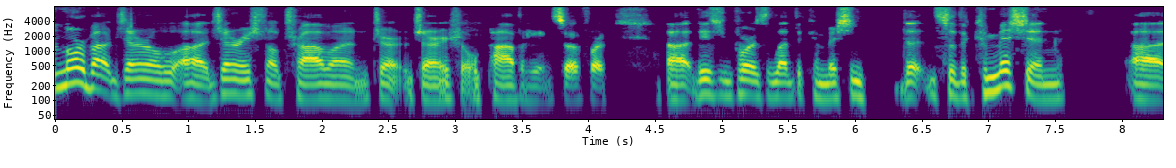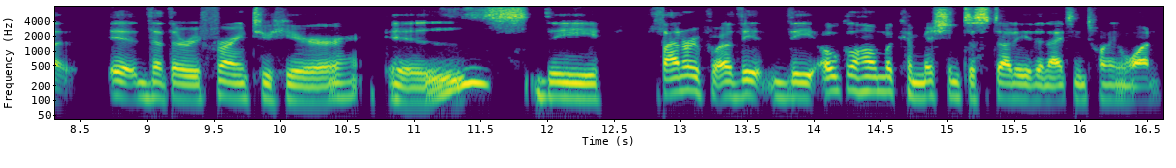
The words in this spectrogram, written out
more about general uh, generational trauma and ger- generational poverty and so forth. Uh, these reports led the commission. The, so the commission uh, i that they're referring to here is the final report of the the Oklahoma Commission to study the 1921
